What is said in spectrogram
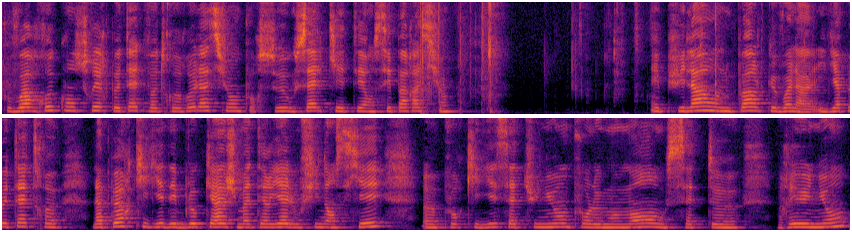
pouvoir reconstruire peut-être votre relation pour ceux ou celles qui étaient en séparation. Et puis là, on nous parle que voilà, il y a peut-être euh, la peur qu'il y ait des blocages matériels ou financiers euh, pour qu'il y ait cette union pour le moment ou cette euh, réunion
